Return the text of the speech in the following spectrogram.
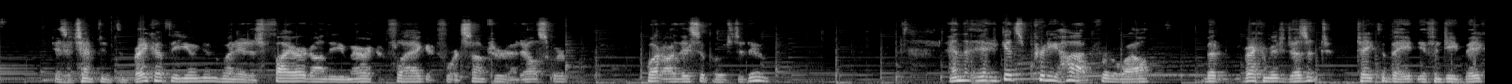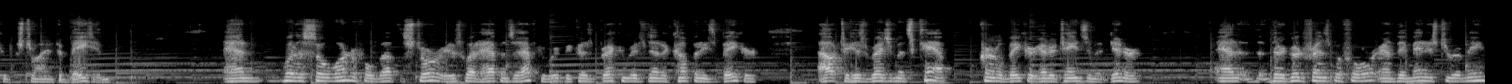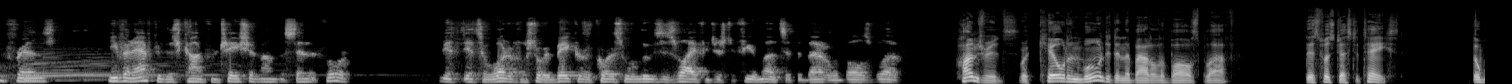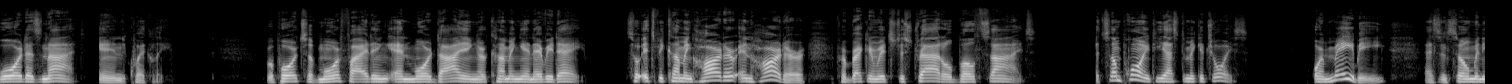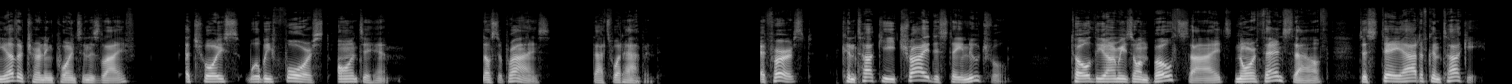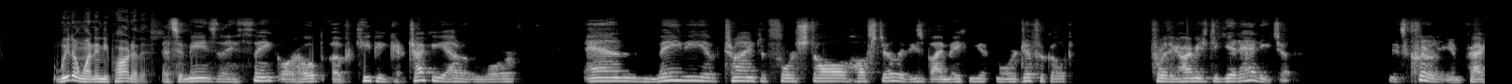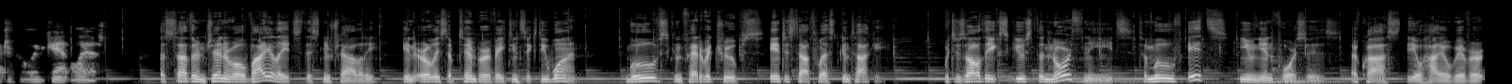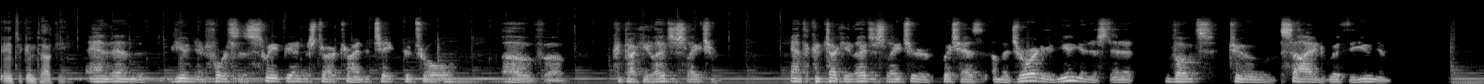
is attempting to break up the Union, when it is fired on the American flag at Fort Sumter and elsewhere? What are they supposed to do? And it gets pretty hot for a while, but Breckinridge doesn't take the bait, if indeed Baker was trying to bait him. And what is so wonderful about the story is what happens afterward because Breckinridge then accompanies Baker out to his regiment's camp. Colonel Baker entertains him at dinner, and they're good friends before, and they managed to remain friends even after this confrontation on the Senate floor it, it's a wonderful story. Baker, of course, will lose his life in just a few months at the Battle of Ball's Bluff. Hundreds were killed and wounded in the Battle of Ball's Bluff. This was just a taste. The war does not end quickly. Reports of more fighting and more dying are coming in every day. So it's becoming harder and harder for Breckinridge to straddle both sides. At some point, he has to make a choice. Or maybe, as in so many other turning points in his life, a choice will be forced onto him. No surprise, that's what happened. At first, Kentucky tried to stay neutral, told the armies on both sides, North and South, to stay out of Kentucky. We don't want any part of this. That's a means they think or hope of keeping Kentucky out of the war and maybe of trying to forestall hostilities by making it more difficult for the armies to get at each other. It's clearly impractical and can't last. A Southern general violates this neutrality in early September of 1861, moves Confederate troops into southwest Kentucky, which is all the excuse the North needs to move its Union forces across the Ohio River into Kentucky. And then the Union forces sweep in to start trying to take control of uh, Kentucky legislature. And the Kentucky legislature, which has a majority of Unionists in it, votes to side with the Union.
